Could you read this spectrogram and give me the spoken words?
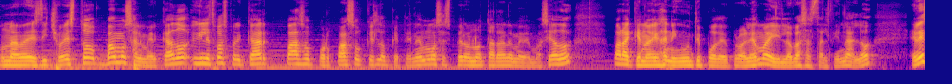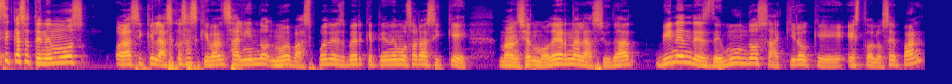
Una vez dicho esto, vamos al mercado y les voy a explicar paso por paso qué es lo que tenemos. Espero no tardarme demasiado para que no haya ningún tipo de problema y lo veas hasta el final, ¿no? En este caso tenemos ahora sí que las cosas que van saliendo nuevas. Puedes ver que tenemos ahora sí que mansión moderna, la ciudad. Vienen desde mundos, quiero que esto lo sepan.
